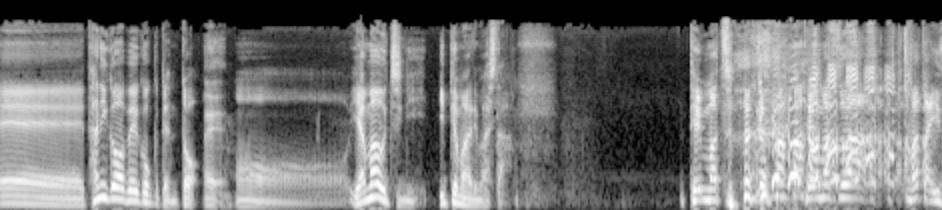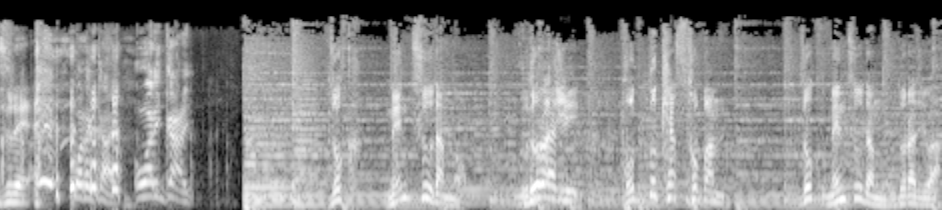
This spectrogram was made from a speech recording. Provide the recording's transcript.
ええー谷川米国店と、ええおー山内に行ってまいりました。天末。天末は、またいずれ。これかい。終わりかい。続メンツー団のウドラジポッドキャスト版続メンツー団のウドラジは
